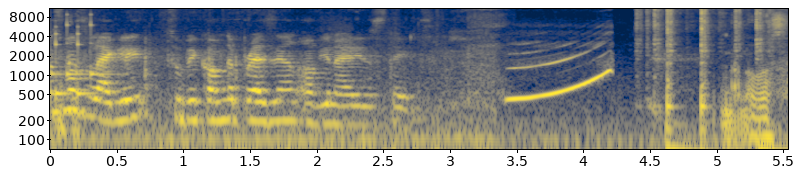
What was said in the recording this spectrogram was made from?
Who's most likely to become the president of the United States? None of us.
